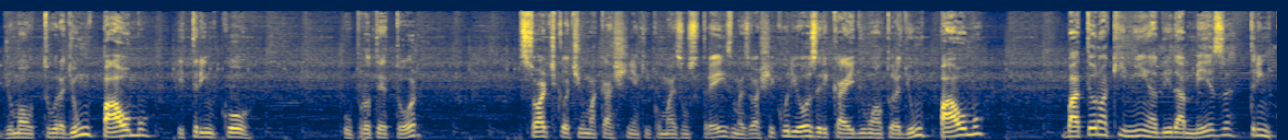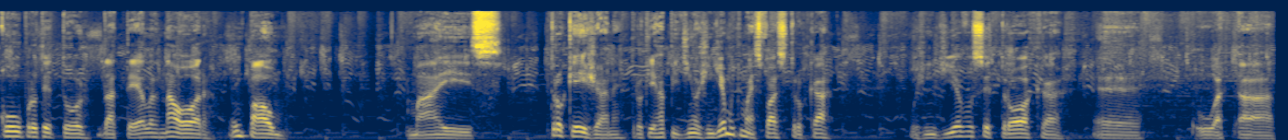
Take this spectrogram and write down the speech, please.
de uma altura de um palmo e trincou o protetor. Sorte que eu tinha uma caixinha aqui com mais uns três, mas eu achei curioso ele cair de uma altura de um palmo, bateu na quininha ali da mesa, trincou o protetor da tela na hora, um palmo. Mas Troquei já, né? Troquei rapidinho. Hoje em dia é muito mais fácil trocar. Hoje em dia você troca é, o a, a,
